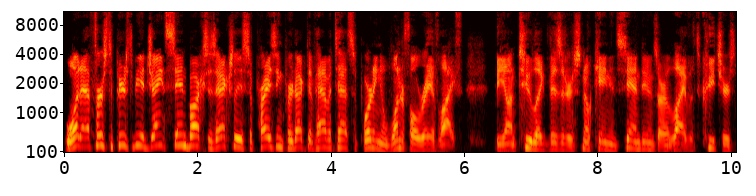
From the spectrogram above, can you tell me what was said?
What at first appears to be a giant sandbox is actually a surprising productive habitat supporting a wonderful array of life. Beyond two-legged visitors, Snow Canyon sand dunes are alive with creatures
